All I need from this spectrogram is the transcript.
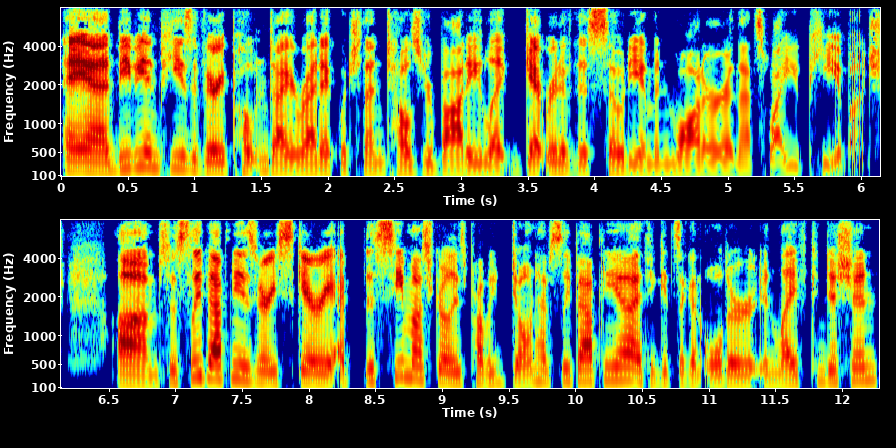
and BBNP is a very potent diuretic, which then tells your body, like, get rid of this sodium and water. And that's why you pee a bunch. Um, so sleep apnea is very scary. I, the moss girlies probably don't have sleep apnea. I think it's like an older in life condition.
